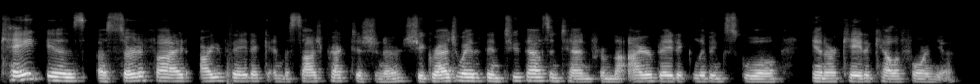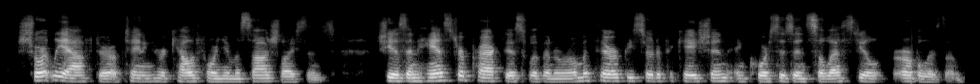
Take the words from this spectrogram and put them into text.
Kate is a certified Ayurvedic and massage practitioner. She graduated in 2010 from the Ayurvedic Living School in Arcata, California. Shortly after obtaining her California massage license, she has enhanced her practice with an aromatherapy certification and courses in celestial herbalism.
